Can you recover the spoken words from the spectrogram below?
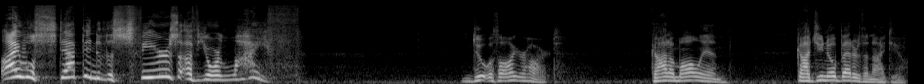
I will step into the spheres of your life. Do it with all your heart. God, I'm all in. God, you know better than I do.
